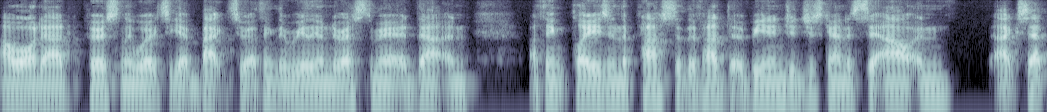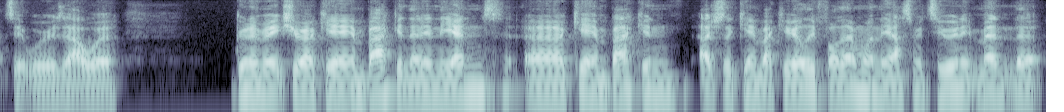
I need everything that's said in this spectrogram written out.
how hard I'd personally worked to get back to it. I think they really underestimated that, and I think players in the past that they've had that have been injured just kind of sit out and accept it, whereas our going to make sure I came back. And then in the end, uh, came back and actually came back early for them when they asked me to. And it meant that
